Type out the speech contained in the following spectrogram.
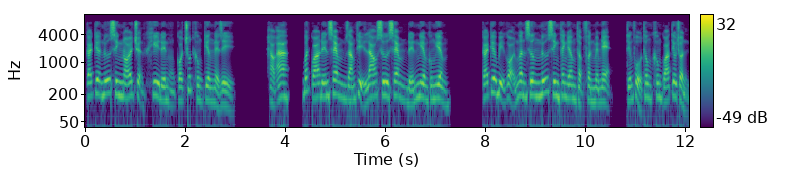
cái kia nữ sinh nói chuyện khi đến có chút không kiêng nể gì. Hảo A, bất quá đến xem giám thị lao sư xem đến nghiêm không nghiêm. Cái kia bị gọi ngân xương nữ sinh thanh âm thập phần mềm nhẹ, tiếng phổ thông không quá tiêu chuẩn,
